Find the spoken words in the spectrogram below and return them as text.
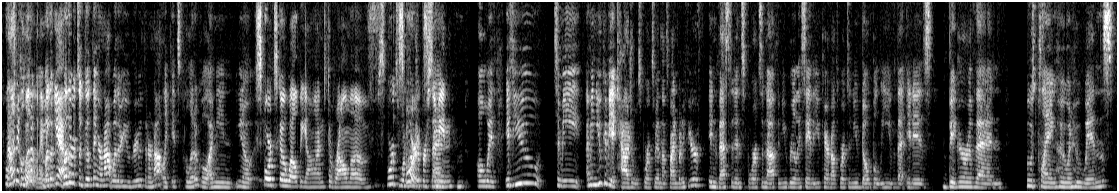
political. That's political. I mean, whether yeah. whether it's a good thing or not, whether you agree with it or not, like it's political. I mean, you know, sports go well beyond the realm of. sports Sports, 100% I mean- always if you to me i mean you can be a casual sports fan that's fine but if you're invested in sports enough and you really say that you care about sports and you don't believe that it is bigger than who's playing who and who wins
